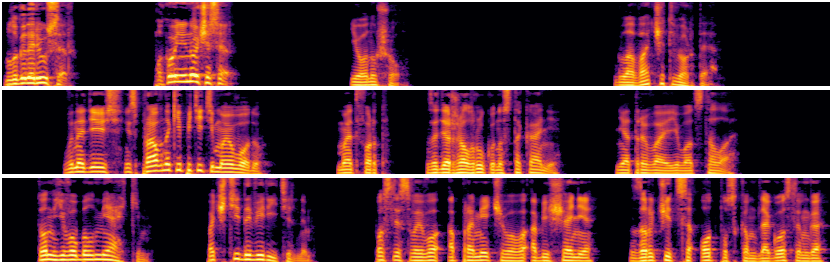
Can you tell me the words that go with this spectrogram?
«Благодарю, сэр. Покойной ночи, сэр!» И он ушел. Глава четвертая. «Вы, надеюсь, исправно кипятите мою воду?» Мэтфорд задержал руку на стакане, не отрывая его от стола. Тон его был мягким, почти доверительным. После своего опрометчивого обещания заручиться отпуском для Гослинга,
